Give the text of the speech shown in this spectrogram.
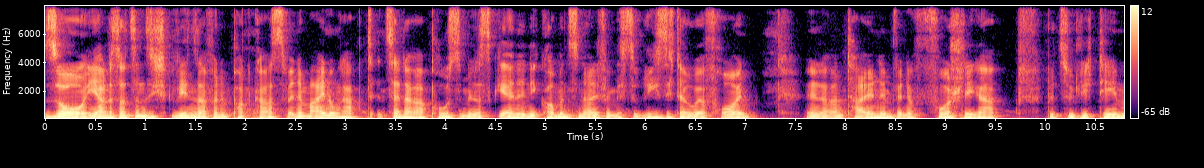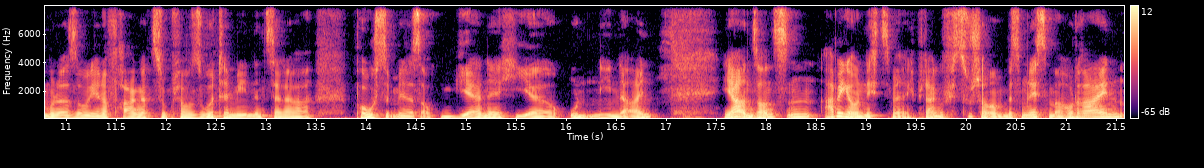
So, ja, das soll es an sich gewesen sein von dem Podcast. Wenn ihr Meinung habt, etc., postet mir das gerne in die Comments hinein. Ich würde mich so riesig darüber freuen, wenn ihr daran teilnimmt. Wenn ihr Vorschläge habt bezüglich Themen oder so, ihr noch Fragen habt zu Klausurterminen etc., postet mir das auch gerne hier unten hinein. Ja, ansonsten habe ich auch nichts mehr. Ich bedanke fürs Zuschauen. Bis zum nächsten Mal. Haut rein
